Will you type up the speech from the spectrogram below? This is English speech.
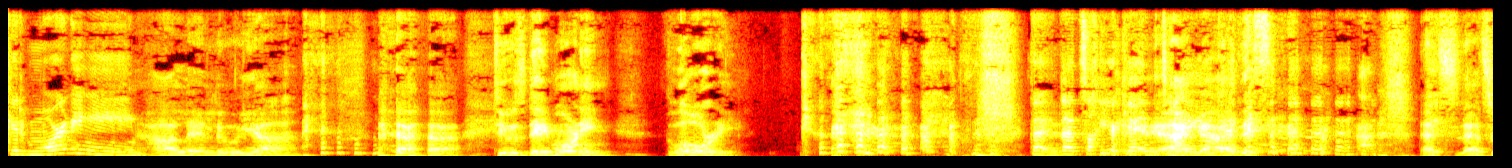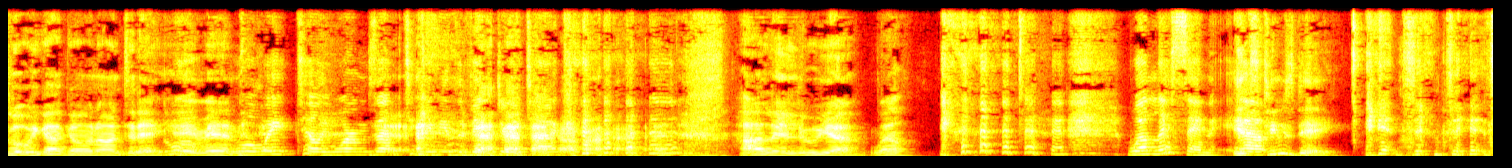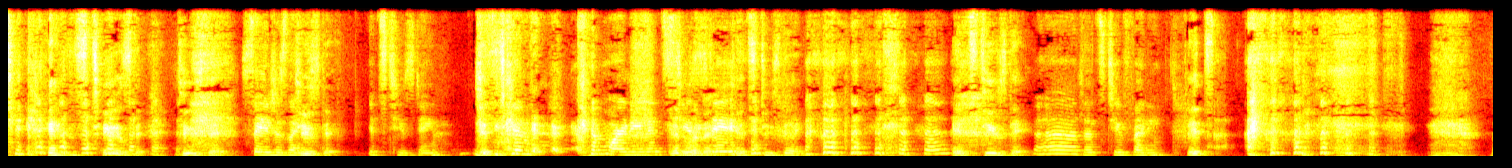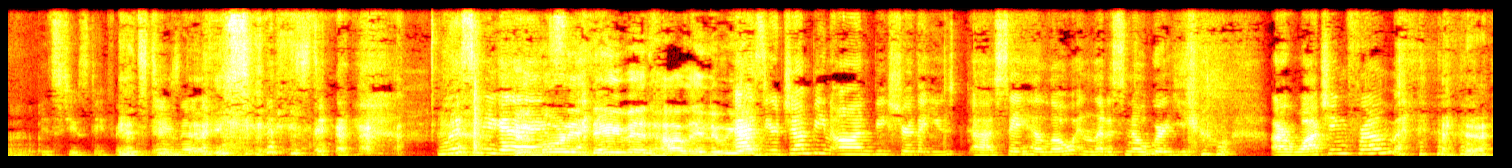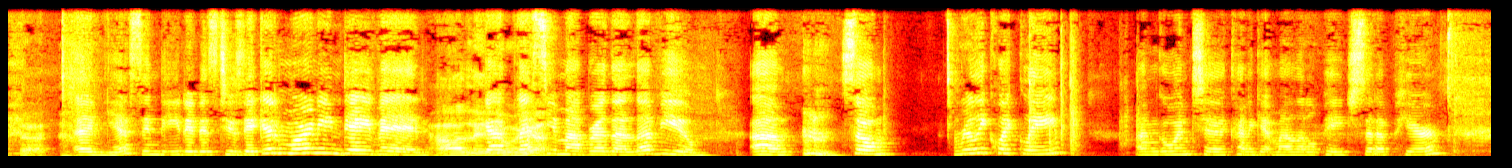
Good morning. Hallelujah. Tuesday morning. Glory. That, that's all you're getting today. I got I guess. That's that's what we got going on today. We'll- Amen. We'll wait till he warms up to give you the victory talk. Hallelujah. Well, well, listen. it's uh, Tuesday. It's, Tuesday. Tuesday. Sage is like, Tuesday. it's Tuesday. It's good, good morning. It's Good morning. Tuesday. It's Tuesday. It's Tuesday. Ah, that's too funny. It's It's Tuesday. For It's you. I know, Tuesday. it's Tuesday. Listen, you guys. good morning, David. Hallelujah. As you're jumping on, be sure that you uh, say hello and let us know where you are watching from. and yes, indeed, it is Tuesday. Good morning, David. Hallelujah. God bless you, my brother. I love you. Um, so, really quickly, I'm going to kind of get my little page set up here.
